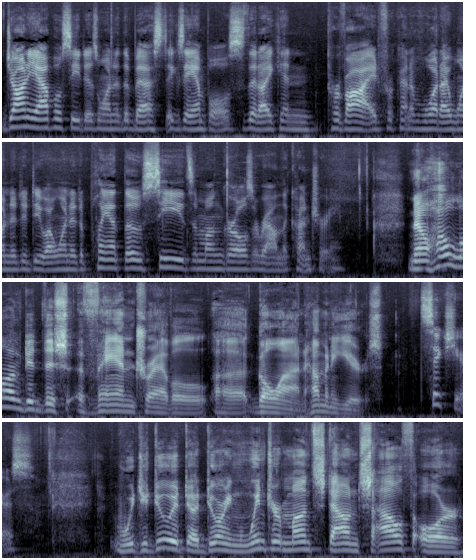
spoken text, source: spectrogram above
Johnny Appleseed is one of the best examples that I can provide for kind of what I wanted to do. I wanted to plant those seeds among girls around the country. now how long did this van travel uh, go on? How many years? Six years. Would you do it uh, during winter months down south, or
